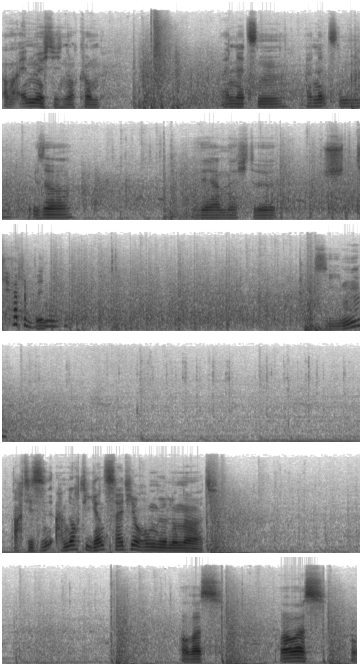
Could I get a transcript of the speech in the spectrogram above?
Aber einen möchte ich noch kommen. Einen letzten. Einen letzten. Wo ist er? Wer möchte sterben? Sieben. Ach, die sind, haben doch die ganze Zeit hier rumgelungert. Oh, was? Oh, was? Oh.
